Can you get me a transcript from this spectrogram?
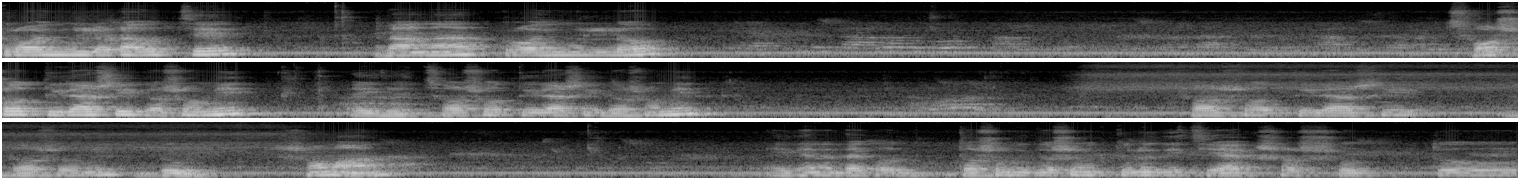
ক্রয় মূল্যটা হচ্ছে রানার ক্রয় মূল্য ছশো তিরাশি দশমিক, এই যে ছশো তিরাশি দশমিক, ছশো তিরাশি দশমিক দুই সমান, এখানে দেখো দশমিক দশমিক তুলে দিচ্ছি একশো সত্তর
